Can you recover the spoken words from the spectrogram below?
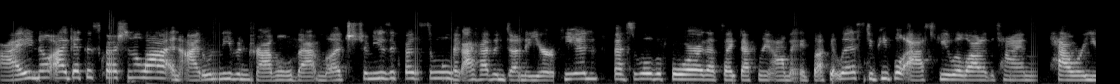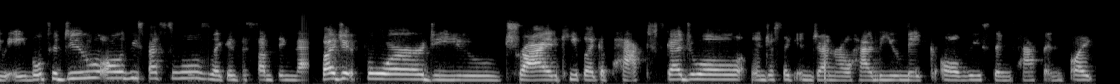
I know I get this question a lot, and I don't even travel that much to music festivals. Like I haven't done a European festival before. That's like definitely on my bucket list. Do people ask you a lot of the time, how are you able to do all of these festivals? Like, is this something something that budget for? Do you try to keep like a packed schedule? And just like in general, how do you make all these things happen? Like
